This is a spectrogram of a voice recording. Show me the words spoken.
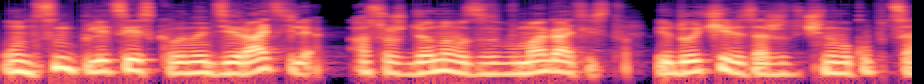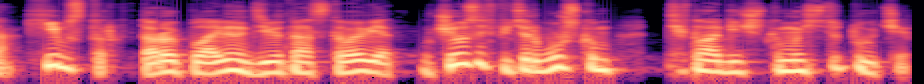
Он сын полицейского надзирателя, осужденного за вымогательство, и дочери зажиточного купца. Хипстер второй половины 19 века. Учился в Петербургском технологическом институте.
